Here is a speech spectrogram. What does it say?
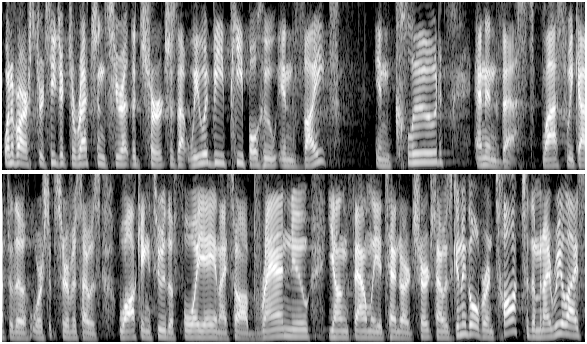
One of our strategic directions here at the church is that we would be people who invite, include, and invest. Last week after the worship service, I was walking through the foyer and I saw a brand new young family attend our church. And I was going to go over and talk to them, and I realized,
